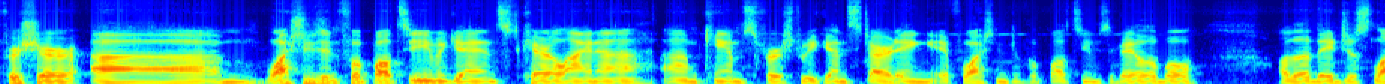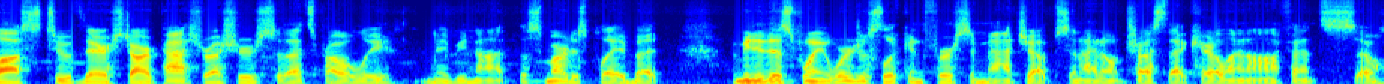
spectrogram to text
for sure. Um, Washington football team against Carolina. Um, Cam's first weekend starting if Washington football team's available although they just lost two of their star pass rushers. So that's probably maybe not the smartest play. But I mean, at this point, we're just looking for some matchups, and I don't trust that Carolina offense. So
